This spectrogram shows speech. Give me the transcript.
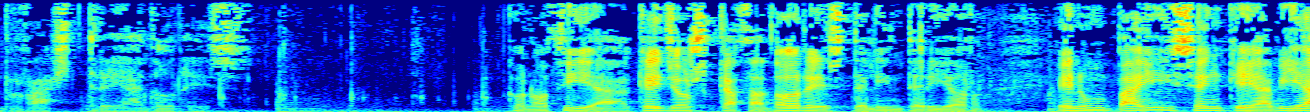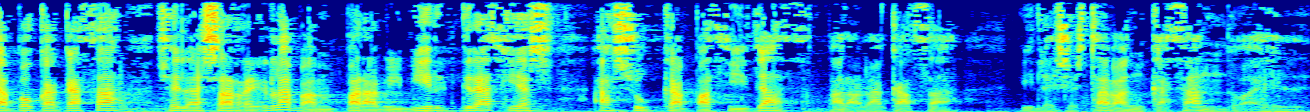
rastreadores. Conocía a aquellos cazadores del interior. En un país en que había poca caza, se las arreglaban para vivir gracias a su capacidad para la caza y les estaban cazando a él.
